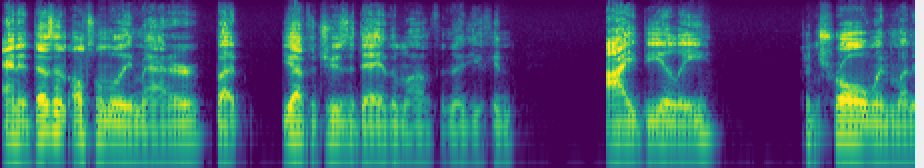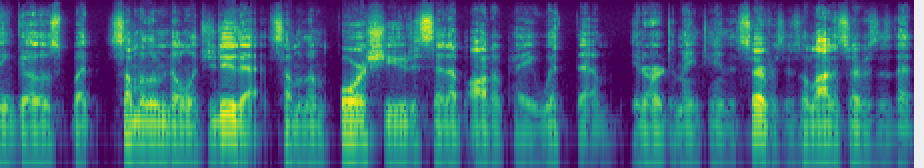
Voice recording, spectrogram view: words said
And it doesn't ultimately matter, but you have to choose a day of the month and then you can ideally control when money goes, but some of them don't let you do that. Some of them force you to set up auto pay with them in order to maintain the service. There's a lot of services that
